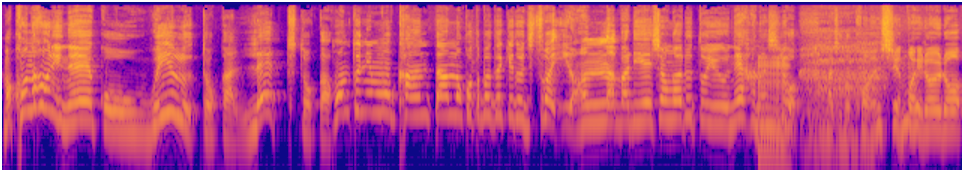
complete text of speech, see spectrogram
まあ、こんな風にね、こう、will とか let とか、本当にもう簡単な言葉だけど、実はいろんなバリエーションがあるというね、話を、まあ、ちょっと今週もいろいろ、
